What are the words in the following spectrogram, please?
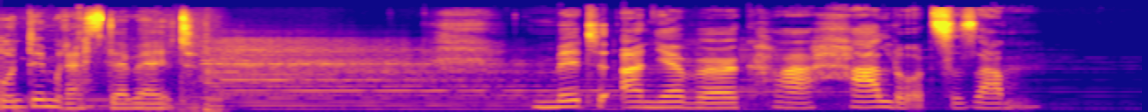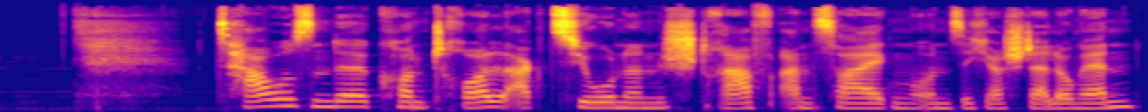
und dem Rest der Welt mit Anja Wölker. Hallo zusammen. Tausende Kontrollaktionen, Strafanzeigen und Sicherstellungen.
